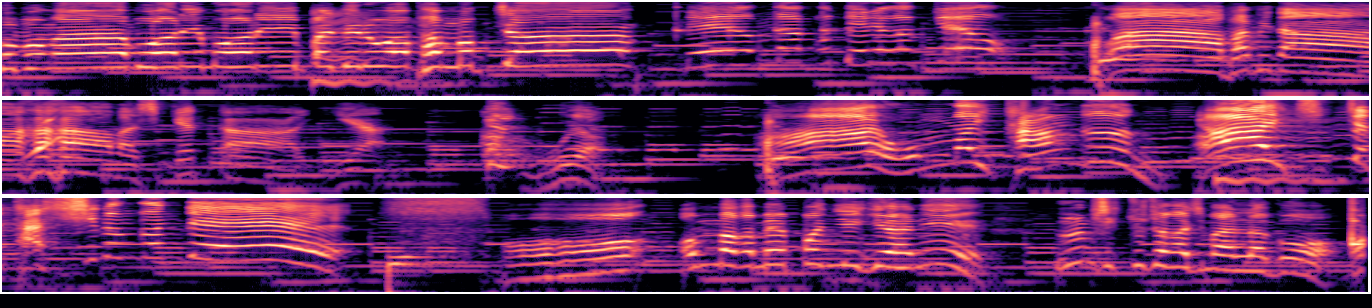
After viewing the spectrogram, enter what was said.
고봉아 뭐하니 뭐하니? 빨리 내려와 밥 먹자! 네 엄마 와 밥이다. 하하 맛있겠다. 이야. 아 뭐야? 아 엄마 이 당근. 아이 진짜 다 싫은 건데. 어허 엄마가 몇 번 얘기하니 음식 투정하지 말라고 어?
